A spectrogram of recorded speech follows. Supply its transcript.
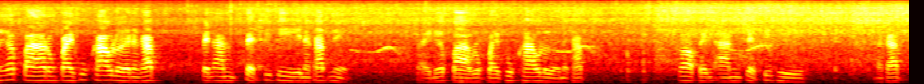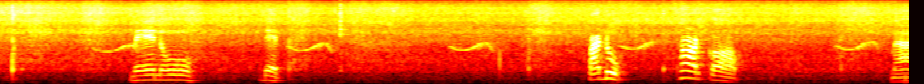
เนื้อปลาลงไปคลุกเคล้าเลยนะครับ เป็นอันเสร็จพิธีนะครับนี่ใส่เนื้อปลาลงไปคลุกเคล้าเลยนะครับ ก็เป็นอันเสร็จพิธีนะครับ เมนูเด็ดปลาดุกทอดกรอบนะ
